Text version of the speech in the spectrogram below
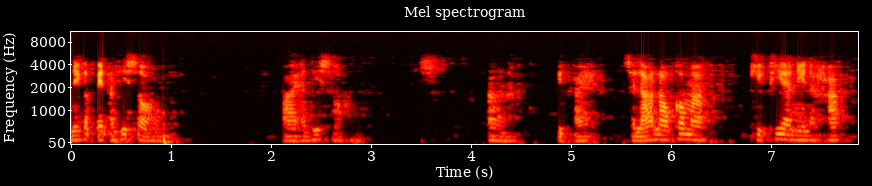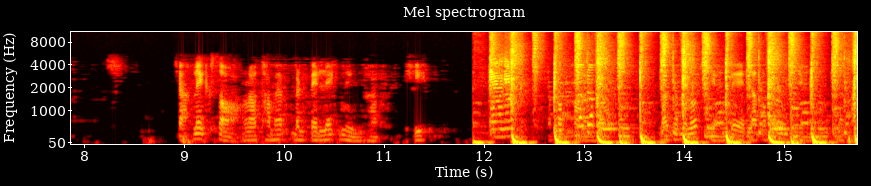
นี่ก็เป็นอันที่สองไปอันที่สองอ่า ปิดไป เสร็จแล้วเราก็มาคลิกที่อันนี้นะครับ จากเลขสองเราทำให้มันเป็นเลขหนึ่งครับ คลิก แล้วก็เราจะมาลดเสียงเบสแล้วก็เพิ่มเสียงลูนะครับ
